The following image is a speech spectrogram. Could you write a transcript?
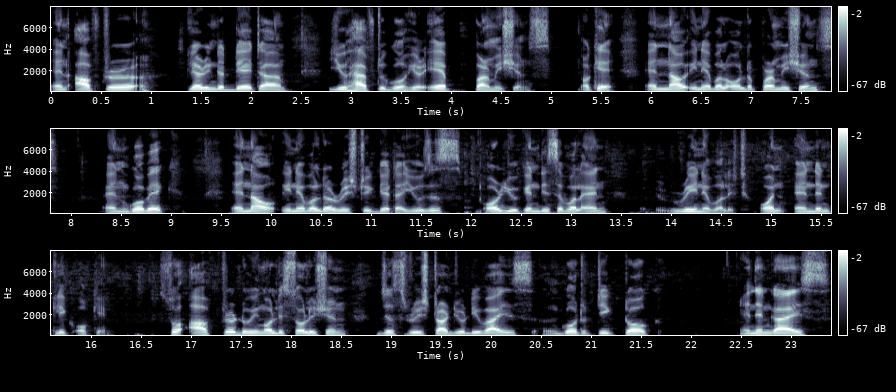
and after clearing the data you have to go here app permissions. Okay and now enable all the permissions and go back and now enable the restrict data uses or you can disable and re-enable it. On and then click ok. So after doing all the solution just restart your device go to tiktok and then guys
